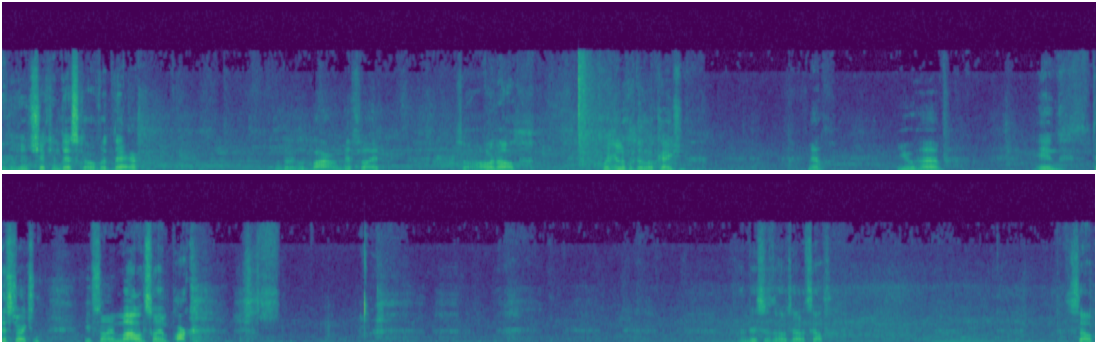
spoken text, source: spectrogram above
You have your check-in desk over there. Another little bar on this side. So all in all, when you look at the location, now you have in this direction, you've Siam Mall and Siam Park. And this is the hotel itself. So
